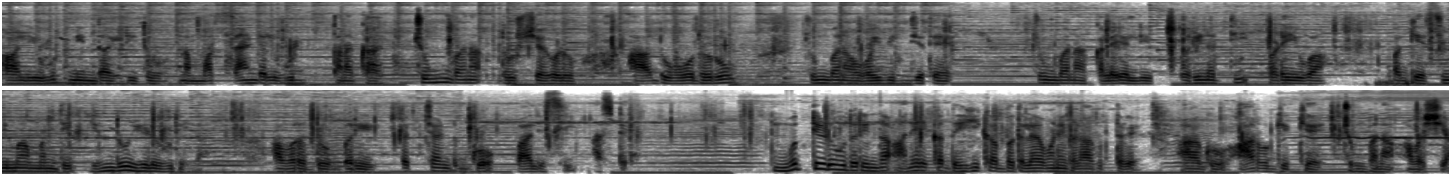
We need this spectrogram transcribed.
ಹಾಲಿವುಡ್ನಿಂದ ಹಿಡಿದು ನಮ್ಮ ಸ್ಯಾಂಡಲ್ವುಡ್ ತನಕ ಚುಂಬನ ದೃಶ್ಯಗಳು ಹಾದು ಹೋದರೂ ಚುಂಬನ ವೈವಿಧ್ಯತೆ, ಚುಂಬನ ಕಲೆಯಲ್ಲಿ ಪರಿಣತಿ ಪಡೆಯುವ ಬಗ್ಗೆ ಸಿನಿಮಾ ಮಂದಿ ಎಂದೂ ಹೇಳುವುದಿಲ್ಲ. ಅವರದ್ದು ಬರೀ ಟಚ್ ಆ್ಯಂಡ್ ಗೋ ಪಾಲಿಸಿ ಅಷ್ಟೇ. ಮುತ್ತಿಡುವುದರಿಂದ ಅನೇಕ ದೈಹಿಕ ಬದಲಾವಣೆಗಳಾಗುತ್ತವೆ ಹಾಗೂ ಆರೋಗ್ಯಕ್ಕೆ ಚುಂಬನ ಅವಶ್ಯ.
